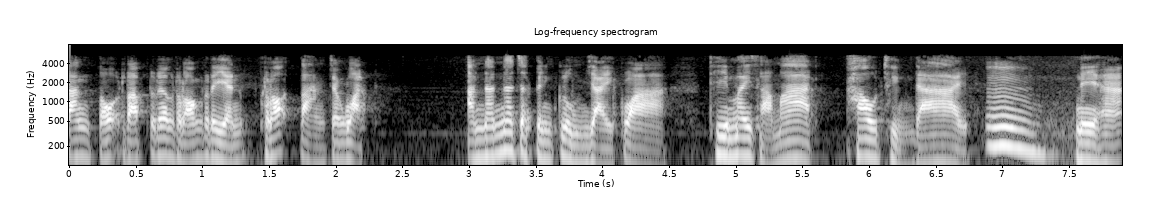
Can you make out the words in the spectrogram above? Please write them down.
ตั้งโต๊ะรับเรื่องร้องเรียน เพราะต่างจังหวัด อันนั้นน่าจะเป็นกลุ่มใหญ่กว่าที่ไม่สามารถเข้าถึงได้อืมนี่ฮะ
